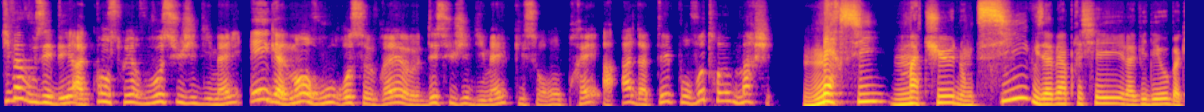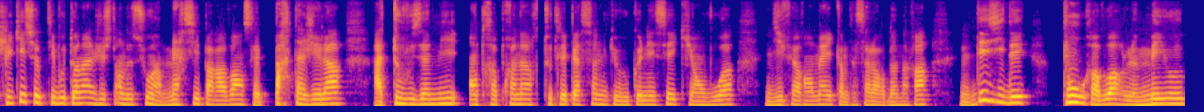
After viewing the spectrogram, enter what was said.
qui va vous aider à construire vos sujets d'email et également vous recevrez euh, des sujets d'email qui seront prêts à adapter pour votre marché. Merci Mathieu. Donc si vous avez apprécié la vidéo, bah, cliquez sur petit bouton-là juste en dessous. un merci par avance et partagez-la à tous vos amis entrepreneurs, toutes les personnes que vous connaissez qui envoient différents mails. Comme ça, ça leur donnera des idées pour avoir le meilleur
